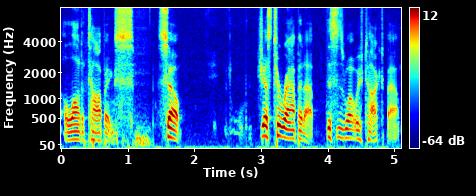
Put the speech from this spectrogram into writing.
a lot of topics. So, just to wrap it up, this is what we've talked about.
